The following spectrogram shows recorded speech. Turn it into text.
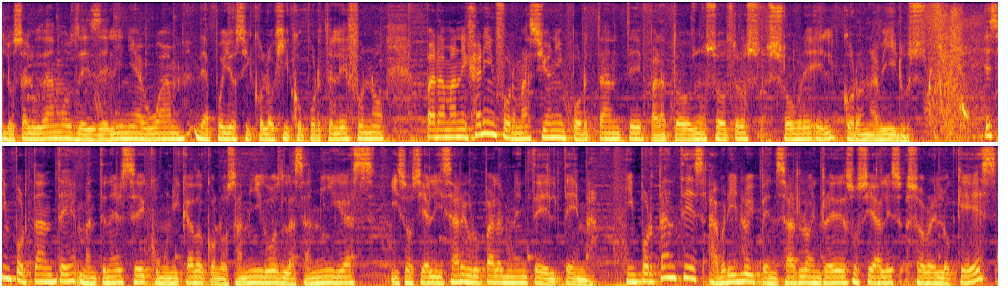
Los saludamos desde línea UAM de apoyo psicológico por teléfono para manejar información importante para todos nosotros sobre el coronavirus. Es importante mantenerse comunicado con los amigos, las amigas y socializar grupalmente el tema. Importante es abrirlo y pensarlo en redes sociales sobre lo que es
